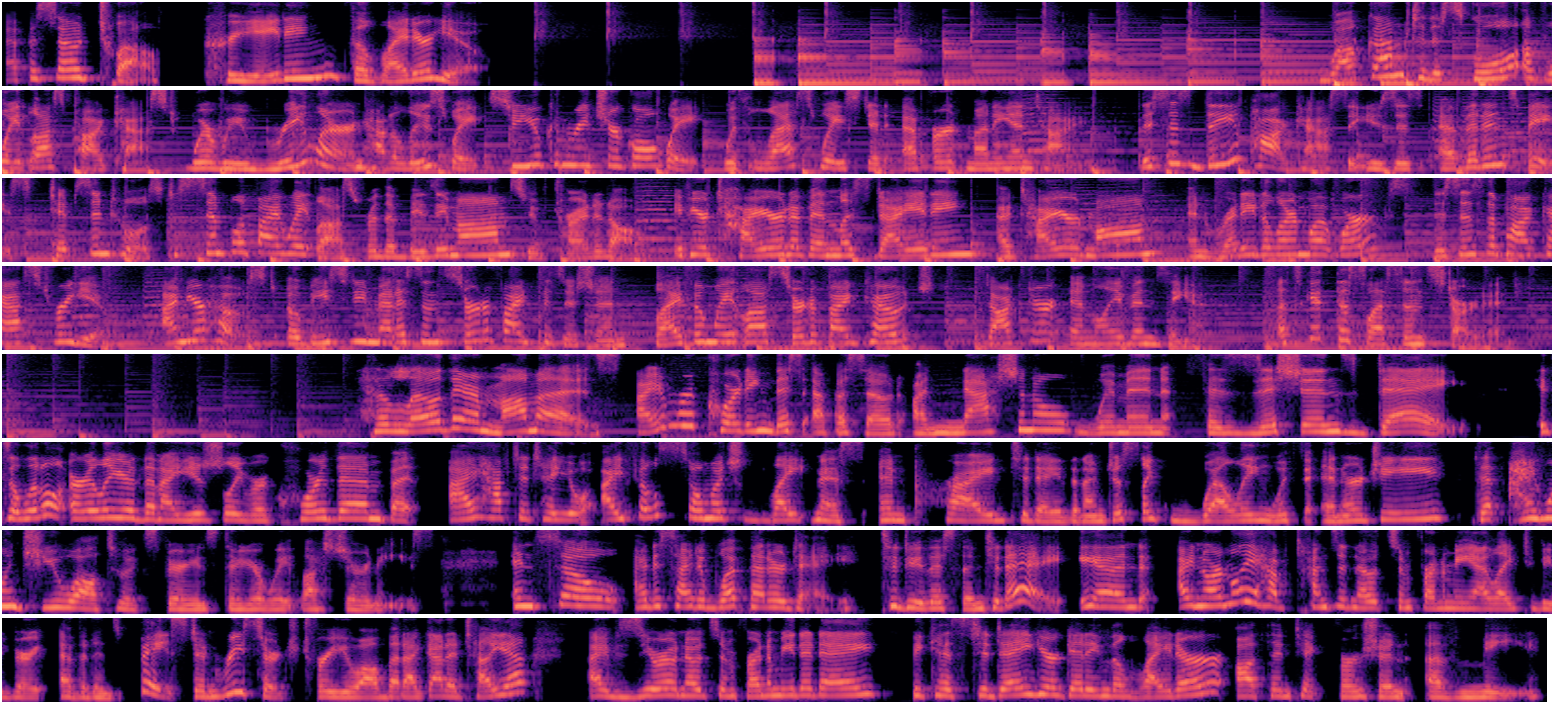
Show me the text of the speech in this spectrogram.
Episode 12 Creating the Lighter You. Welcome to the School of Weight Loss podcast, where we relearn how to lose weight so you can reach your goal weight with less wasted effort, money, and time. This is the podcast that uses evidence based tips and tools to simplify weight loss for the busy moms who've tried it all. If you're tired of endless dieting, a tired mom, and ready to learn what works, this is the podcast for you. I'm your host, obesity medicine certified physician, life and weight loss certified coach, Dr. Emily VinZant. Let's get this lesson started. Hello there, mamas. I am recording this episode on National Women Physicians Day. It's a little earlier than I usually record them, but I have to tell you, I feel so much lightness and pride today that I'm just like welling with the energy that I want you all to experience through your weight loss journeys. And so I decided what better day to do this than today. And I normally have tons of notes in front of me. I like to be very evidence based and researched for you all, but I got to tell you, I have zero notes in front of me today because today you're getting the lighter, authentic version of me.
